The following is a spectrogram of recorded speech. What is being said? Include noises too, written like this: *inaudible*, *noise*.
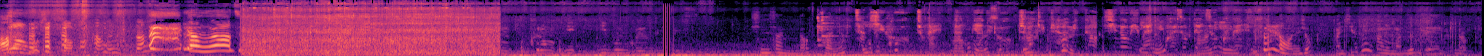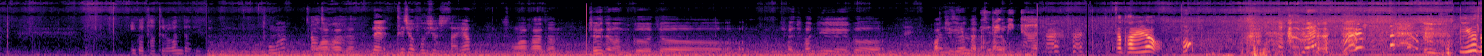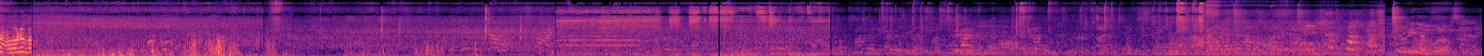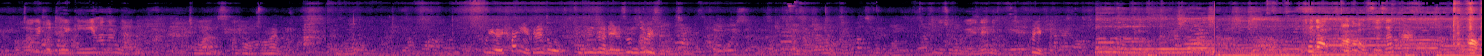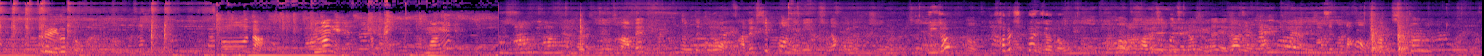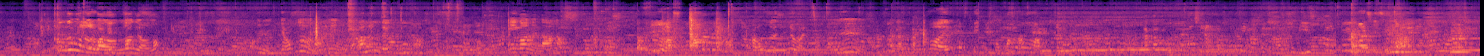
아. 와 멋있어. 진짜? 야 뭐야 그런 이 이분 관련된 거 있어. 신사입니다 아니야? 이분이? 아니 신사임당 아니셔? 아니 신성당은 맞는데. 그냥 이거 다 들어간다 지금. 동화? 송화가전, 네 드셔보셨어요? 송화가전. 저희들은 그 저 현지 그 맛집 이런 데는 안 가요. *laughs* 야 달려 어? 왜? *laughs* 이유도 모르고 여기는 뭐야? 저기도 대기하는 게 아니야? 정말 어 전화해볼게 뭐야? 어, 야 현이 그래도 좋은 자리를 그렇지 근데 저걸 왜 내는 거지? 그니까 초당 초당 옥수수? 어 그리고 이것도 410번 이미 지났거든? 진짜? 어. 410번이 지났다고? 어, 410번 지났는데 내 자리에. 맛있다. 어, 410번. 현금으로는 많이 안 나지 않아? 응. 야, 옥수수 많이. 많은데 이거는 나나. 옥수수 맛있다. 아 오늘 진짜 맛있다 음. 맛있다. 와 이 커피 먹었나? 아까 콩맛이랑 커피 맛이 좀 비슷한 콩맛이 진짜 많이 나.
